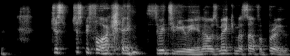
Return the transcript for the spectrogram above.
just just before I came to interview Ian, I was making myself a brew,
